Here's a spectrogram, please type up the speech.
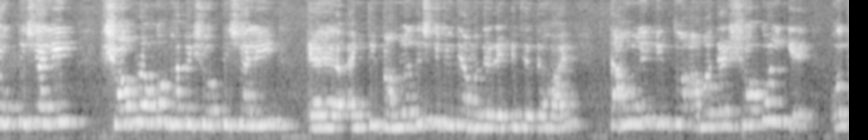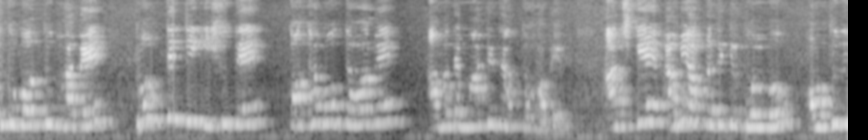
শক্তিশালী, সব রকম শক্তিশালী একটি বাংলাদেশকে যদি আমাদের রেখে যেতে হয়, তাহলে কিন্তু আমাদের সকলকে ঐক্যবদ্ধভাবে প্রত্যেকটি ইস্যুতে কথা বলতে হবে, আমাদের মাঠে থাকতে হবে। আজকে আমি আপনাদেরকে বলব খারাপ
